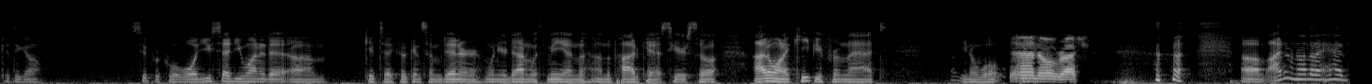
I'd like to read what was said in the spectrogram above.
good to go. Super cool. Well, you said you wanted to um, get to cooking some dinner when you're done with me on the on the podcast here, so I don't want to keep you from that. You know, we'll. Yeah, no rush. um, I don't know that I had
